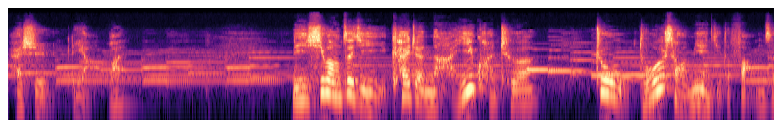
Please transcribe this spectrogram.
还是两万？你希望自己开着哪一款车，住多少面积的房子，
